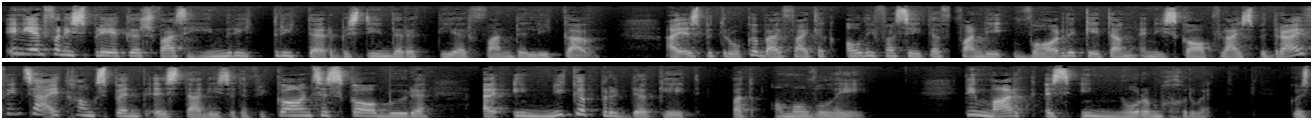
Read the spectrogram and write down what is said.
en een van die sprekers was Henry Truter, bestuurdirekteur van Delico. Hy is betrokke by feitelik al die fasette van die waardeketting in die skaapvleisbedryf en sy uitgangspunt is dat die Suid-Afrikaanse skaapboere 'n unieke produk het wat almal wil hê. Die mark is enorm groot. Koos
